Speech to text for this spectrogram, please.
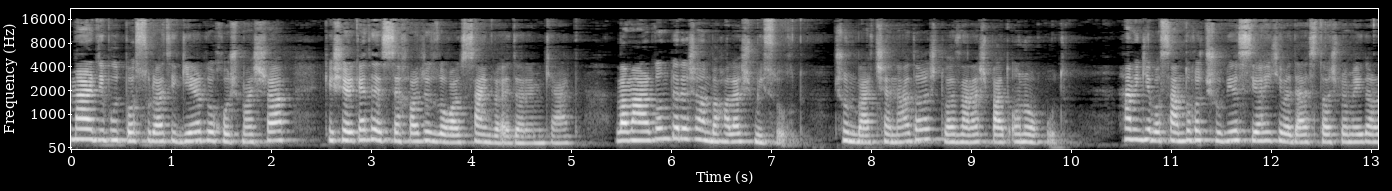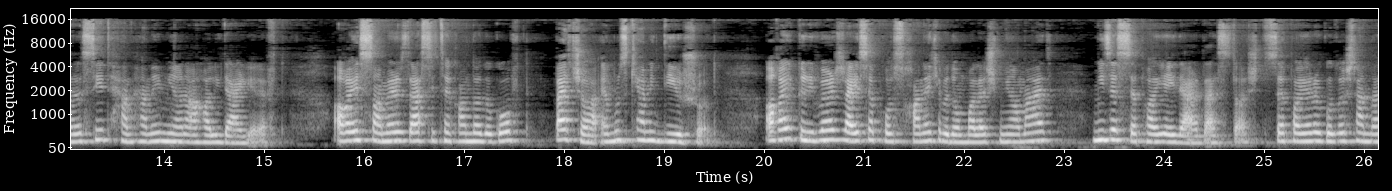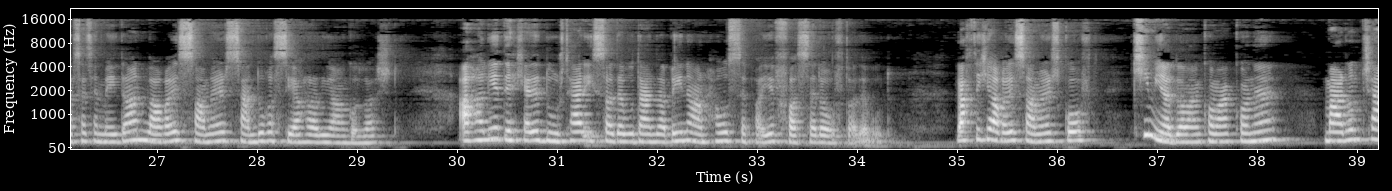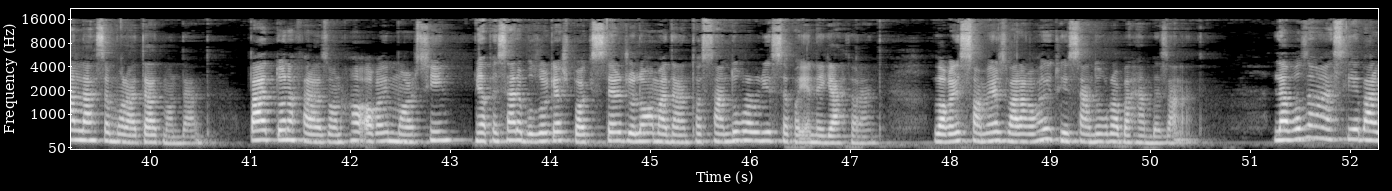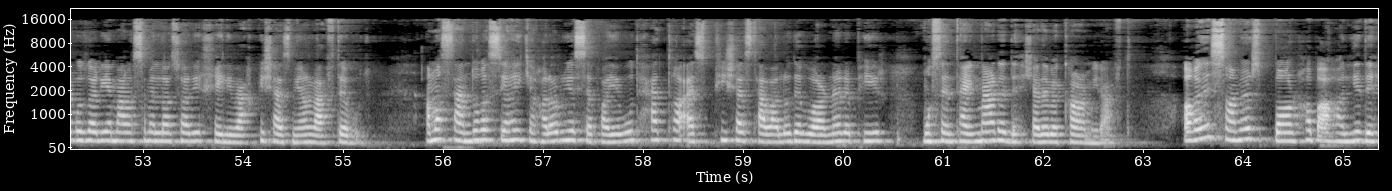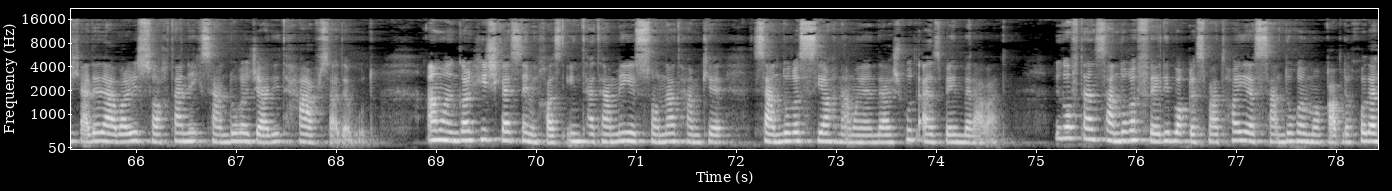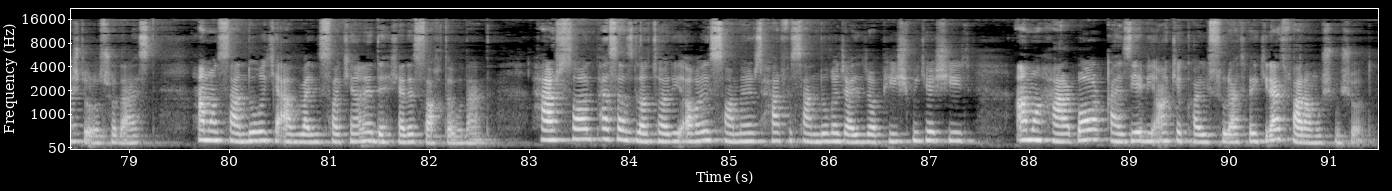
مردی بود با صورتی گرد و خوشمشرب که شرکت استخراج زغال سنگ را اداره می کرد و مردم دلشان به حالش میسوخت چون بچه نداشت و زنش بد بود. همین که با صندوق چوبی سیاهی که به دست داشت به میدان رسید هم همه میان اهالی در گرفت. آقای سامرز دستی تکان داد و گفت بچه ها امروز کمی دیر شد. آقای گریورز رئیس پستخانه که به دنبالش میآمد میز سپایی در دست داشت. سپایه را گذاشتن وسط میدان و آقای سامرز صندوق سیاه را روی آن گذاشت. اهالی دهکده دورتر ایستاده بودند و بین آنها و سپایه فاصله افتاده بود وقتی که آقای سامرز گفت کی میاد به من کمک کنه مردم چند لحظه مردد ماندند. بعد دو نفر از آنها آقای مارتین یا پسر بزرگش باکستر جلو آمدند تا صندوق را روی سپایه نگه دارند و آقای سامرز ورقه های توی صندوق را به هم بزنند لوازم اصلی برگزاری مراسم لاتاری خیلی وقت پیش از میان رفته بود. اما صندوق سیاهی که حالا روی سپایه بود حتی از پیش از تولد وارنر پیر مسنترین مرد دهکده به کار می‌رفت. آقای سامرز بارها با اهالی دهکده درباره ساختن یک صندوق جدید حرف زده بود. اما انگار هیچ کس نمی‌خواست این تتمه سنت هم که صندوق سیاه نمایندهش بود از بین برود. می‌گفتند صندوق فعلی با قسمتهایی از صندوق ما قبل خودش درست شده است. همان صندوقی که اولین ساکنان دهکده ساخته بودند. هر سال پس از لاتاری آقای سامرز حرف صندوق جدید را پیش می‌کشید اما هر بار قضیه بی آنکه کاری صورت بگیرد فراموش می‌شد.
